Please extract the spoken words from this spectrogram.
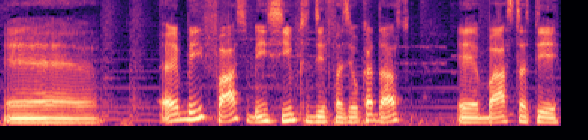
É, é bem fácil, bem simples de fazer o cadastro. É, basta ter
